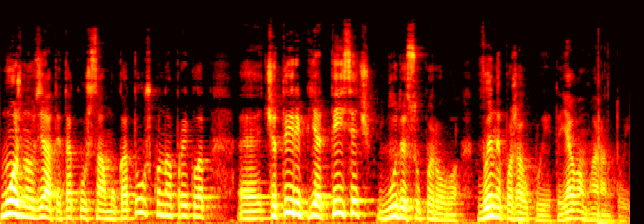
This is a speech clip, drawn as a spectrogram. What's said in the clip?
Можна взяти таку ж саму катушку, наприклад. Е, 4-5 тисяч буде суперово. Ви не пожалкуєте, я вам гарантую.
